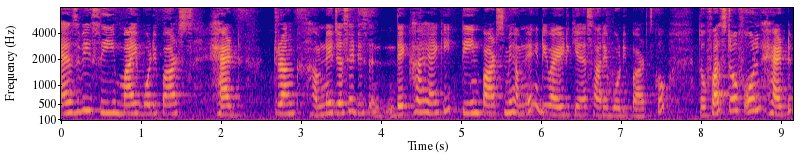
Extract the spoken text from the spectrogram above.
As we see my body parts head trunk हमने जैसे देखा है कि तीन पार्ट्स में हमने डिवाइड किया है सारे बॉडी पार्ट्स को। तो first of all head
